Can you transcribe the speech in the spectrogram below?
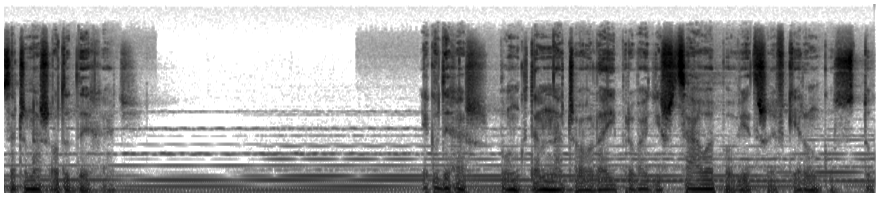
zaczynasz oddychać. Wdychasz punktem na czole i prowadzisz całe powietrze w kierunku stóp.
